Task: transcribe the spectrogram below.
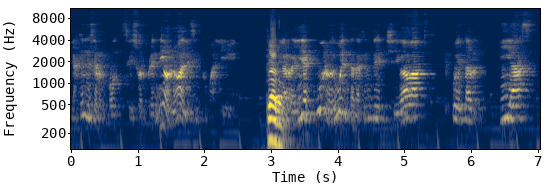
La gente se, sorprendió, ¿no? Al decir como alegre. Claro. La realidad es que, bueno, de vuelta, la gente llegaba después de estar días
